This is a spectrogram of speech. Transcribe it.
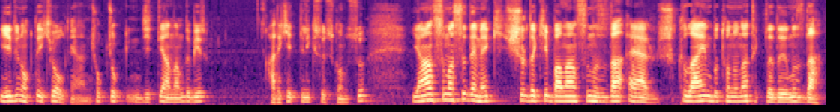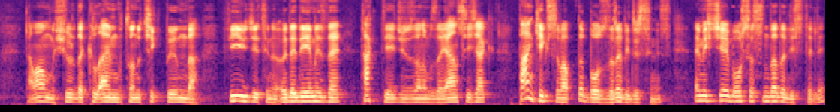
7.2 oldu yani. Çok çok ciddi anlamda bir hareketlilik söz konusu. Yansıması demek şuradaki balansınızda eğer şu climb butonuna tıkladığımızda tamam mı şurada climb butonu çıktığında fee ücretini ödediğimizde tak diye cüzdanımıza yansıyacak. PancakeSwap'ta bozdurabilirsiniz. MXC borsasında da listeli.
